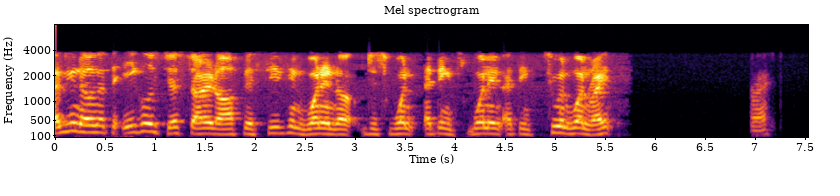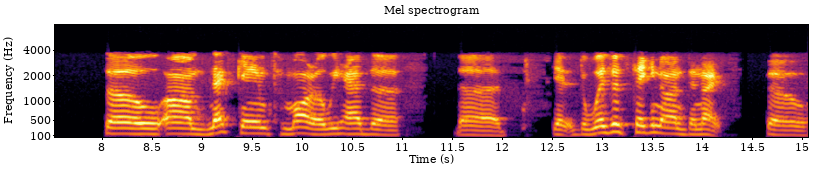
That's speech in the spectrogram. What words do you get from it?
as you know, that the Eagles just started off this season one and uh, just one. I think it's one and I think two and one, right? Correct. So, um, next game tomorrow we have the the yeah the Wizards taking on the Knights. So,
